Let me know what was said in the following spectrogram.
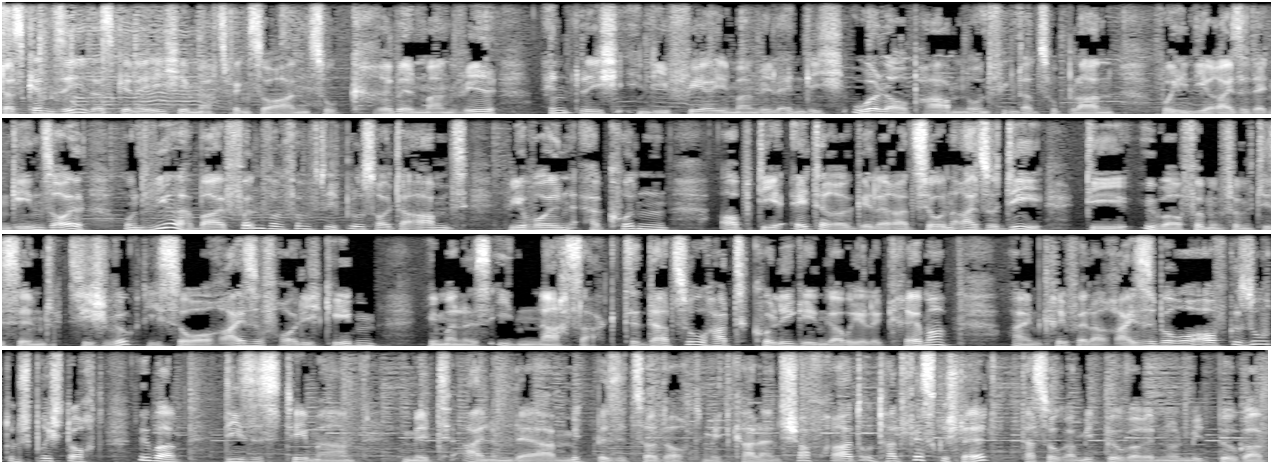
Das kennen Sie, das kenne ich. Im März fängt so an zu kribbeln. Man will endlich in die Ferien, man will endlich Urlaub haben und fängt an zu planen, wohin die Reise denn gehen soll. Und wir bei 55 Plus heute Abend, wir wollen erkunden, ob die ältere Generation, also die, die über 55 sind, sich wirklich so reisefreudig geben, wie man es ihnen nachsagt. Dazu hat Kollegin Gabriele Krämer ein Krefelder Reisebüro aufgesucht und spricht dort über dieses Thema mit einem der Mitbesitzer dort, mit Karl-Heinz Schaffrath und hat festgestellt, dass sogar Mitbürgerinnen und Mitbürger,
